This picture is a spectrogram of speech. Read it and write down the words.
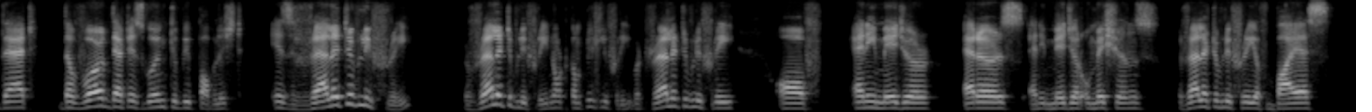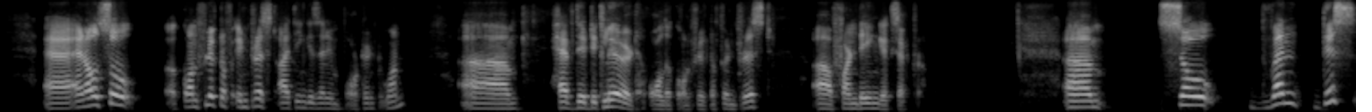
that the work that is going to be published is relatively free, relatively free, not completely free, but relatively free of any major errors, any major omissions, relatively free of bias. Uh, and also conflict of interest, I think is an important one. Um, have they declared all the conflict of interest, uh, funding, etc. Um, so when this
